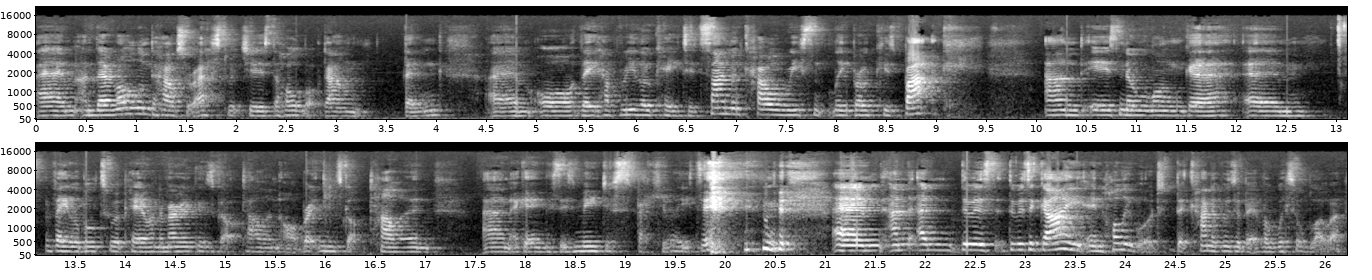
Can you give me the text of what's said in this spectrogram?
um, and they're all under house arrest, which is the whole lockdown thing. Um, or they have relocated. Simon Cowell recently broke his back and is no longer um, available to appear on America's Got Talent or Britain's Got Talent. And again, this is me just speculating. um, and and there was there was a guy in Hollywood that kind of was a bit of a whistleblower,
